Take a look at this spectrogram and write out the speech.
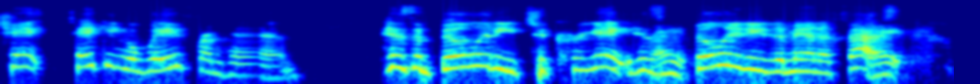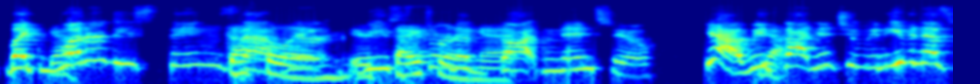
cha- taking away from him his ability to create, his right. ability to manifest? Right. Like, yeah. what are these things stifling. that we've sort of it. gotten into? Yeah, we've yeah. gotten into, and even as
